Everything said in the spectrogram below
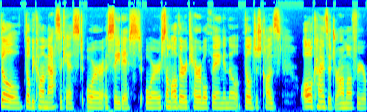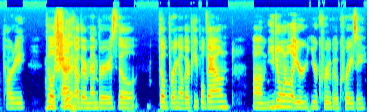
they'll they'll become a masochist or a sadist or some other terrible thing, and they'll they'll just cause all kinds of drama for your party. They'll Oh, attack shit. other members. They'll they'll bring other people down. Um, you don't want to let your your crew go crazy.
